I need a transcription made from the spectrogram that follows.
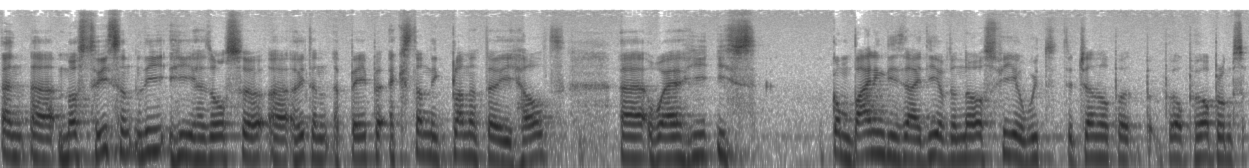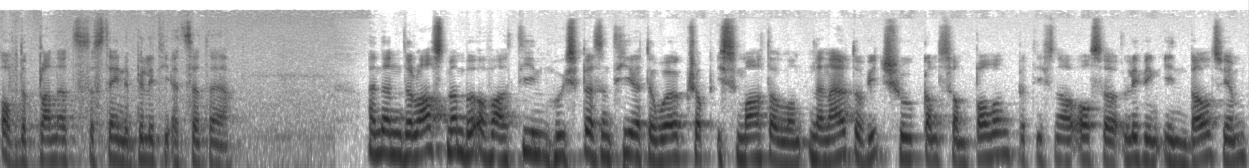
And uh, most recently, he has also uh, written a paper, Extending Planetary Health, uh, where he is combining this idea of the noosphere with the general problems of the planet, sustainability, etc. And then the last member of our team who is present here at the workshop is Marta Lenartowicz, who comes from Poland, but is now also living in Belgium.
